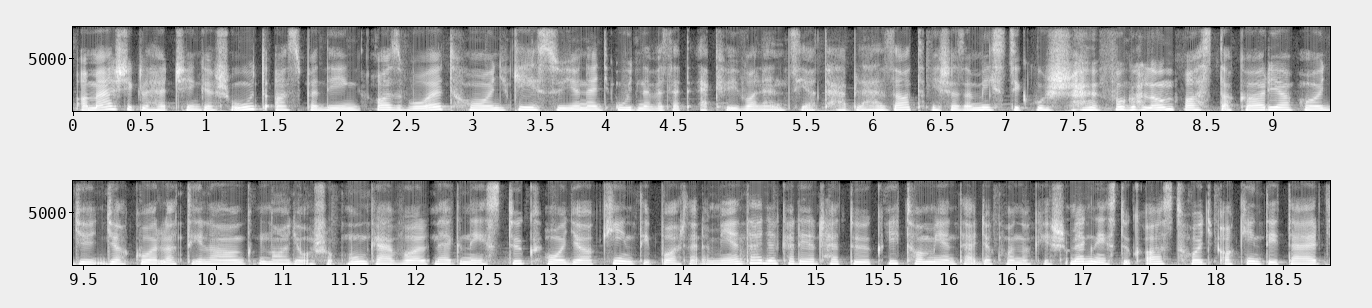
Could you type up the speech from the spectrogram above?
A másik lehetséges út az pedig az volt, hogy készüljön egy úgynevezett ekvivalencia táblázat, és ez a misztikus fogalom azt akarja, hogy gyakorlatilag nagyon sok munkával megnéztük, hogy a kinti partnere milyen tárgyak elérhetők, itthon milyen tárgyak vannak, és megnéztük azt, hogy a kinti tárgy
